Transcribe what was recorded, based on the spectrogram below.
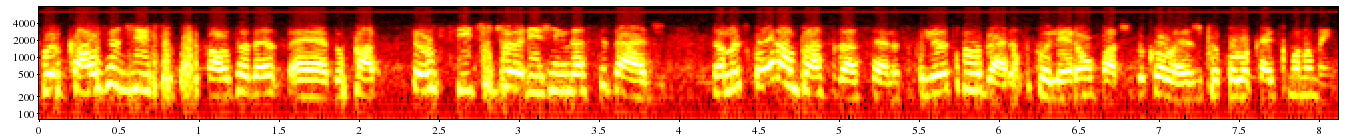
por causa disso, por causa de, é, do fato de ser o sítio de origem da cidade. Então não escolheram a Praça da Sé, escolheram outro lugar, escolheram o pátio do colégio para colocar esse monumento.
